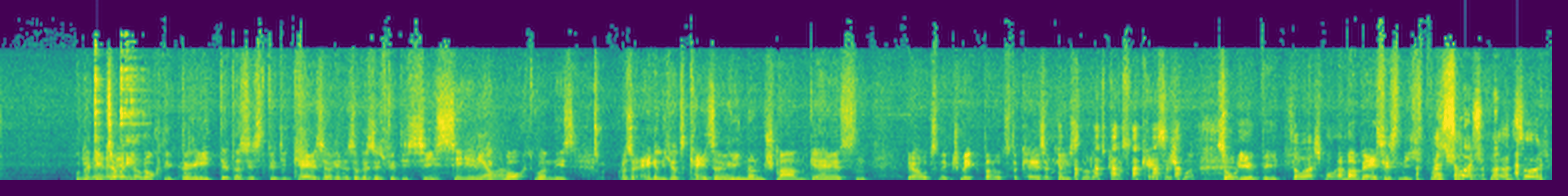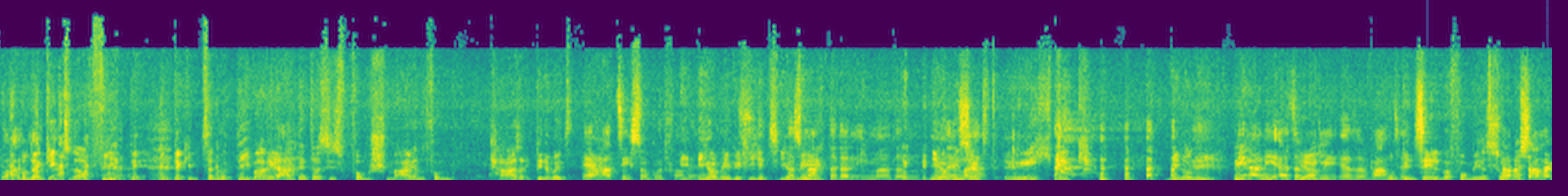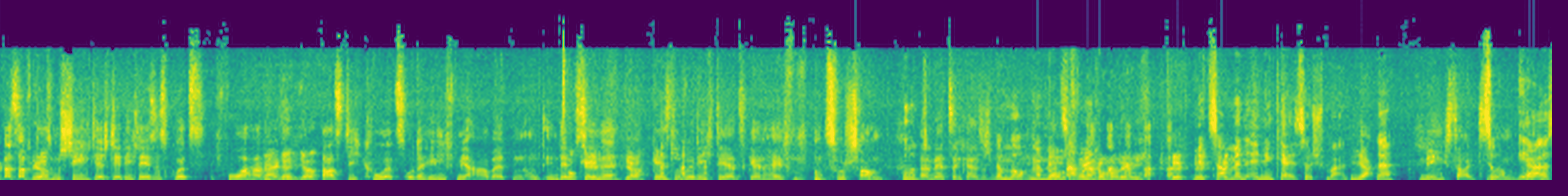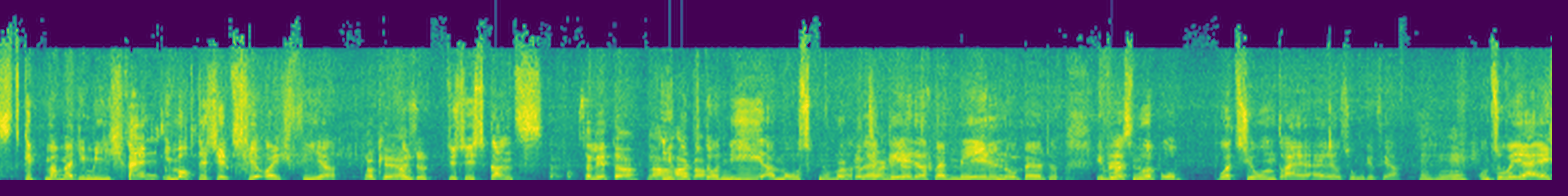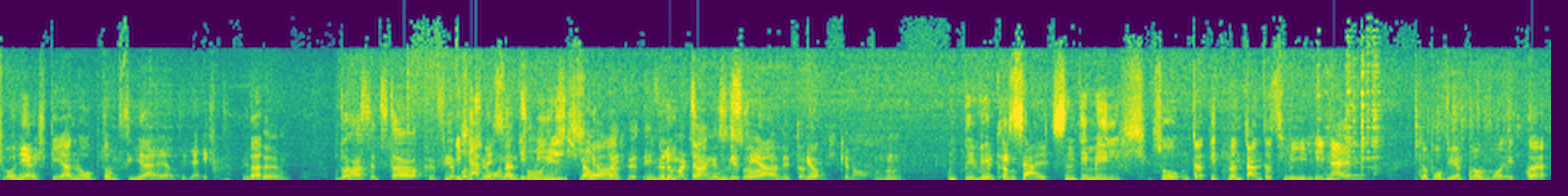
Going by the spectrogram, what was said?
Und Die da gibt es aber eben noch die dritte, das ist für die Kaiserin, also das ist für die Sissi Ja. gemacht worden ist. Also eigentlich hat es Kaiserinnen-Schmarrn geheißen. Der hat es nicht geschmeckt, dann hat es der Kaiser gegessen und hat es Kaiserschmarrn. So irgendwie. So ein Schmarrn. Aber man weiß es nicht. Was. so, ich mein, So ein Schmarrn. Und dann gibt es noch eine vierte. Da gibt es ja noch die Variante, das ist vom Schmarrn, vom Kaiser. Ich bin aber jetzt, Er hat sich so gut ich, vorbereitet. ich habe mich wirklich jetzt, ich das mich, macht er dann immer. Dann ich habe mich so jetzt richtig wie noch nie. Wie noch nie, also Ja. wirklich, also Und bin Wahnsinn. selber von mir so. Aber schau mal, was auf Ja. diesem Schild hier steht. Ich lese es kurz vor, Harald. Bitte, ja. Fass dich kurz oder hilf mir arbeiten. Und in dem Okay, Sinne, ja. Gessel, würde ich dir jetzt gerne helfen und zuschauen. Gut. Dann wird es ein dann Kaiserschmarrn. machen wir zusammen, vollkommen recht. mit zusammen einen Kaiserschmarrn. Ja, wir. Zuerst gibt man mal die Milch rein. Ich mache das jetzt für euch vier. Okay. Also das ist ganz, Salita? Nein, ich habe da nie ein Maß genommen. Sagen, Weder beim Mehl noch bei Ich Für- weiß nur pro Portion drei Eier so ungefähr. Mhm. Und so wie ihr euch, wenn ich euch gern habt, dann vier Eier vielleicht. Bitte. Du hast jetzt da für vier Ich habe jetzt Portionen die so, Milch, ich glaube, ja, ich, würd, ich ein würde mal Liter sagen, es ist so ungefähr, ein Liter ja. Milch, genau. Mhm. Und die wird Mit gesalzen, die Milch. So, und da gibt man dann das Mehl hinein. Da probiert man mal. Gell?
